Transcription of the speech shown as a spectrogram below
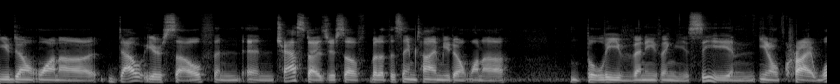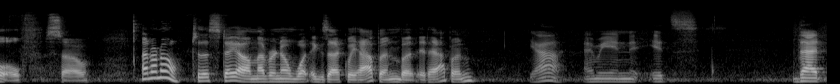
you don't want to doubt yourself and and chastise yourself, but at the same time you don't want to believe anything you see and, you know, cry wolf. So I don't know. To this day I'll never know what exactly happened, but it happened. Yeah, I mean, it's that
